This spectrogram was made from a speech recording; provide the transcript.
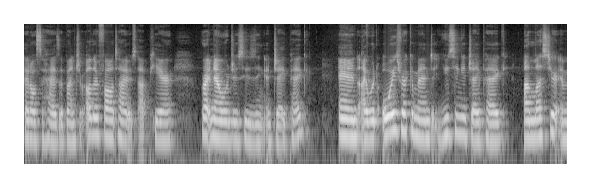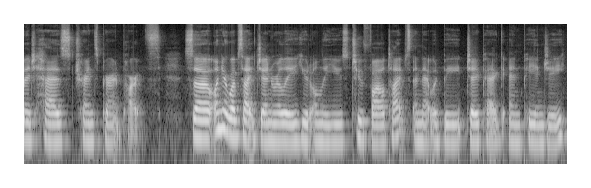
It also has a bunch of other file types up here. Right now we're just using a JPEG. And I would always recommend using a JPEG unless your image has transparent parts. So on your website, generally you'd only use two file types, and that would be JPEG and PNG.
